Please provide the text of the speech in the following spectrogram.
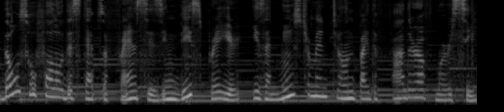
those who follow the steps of Francis in this prayer is an instrument tuned by the Father of Mercy.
